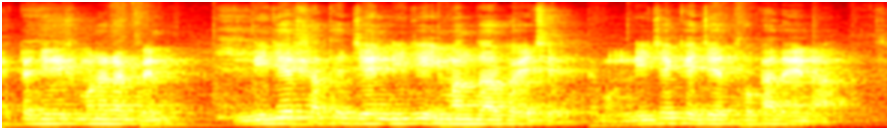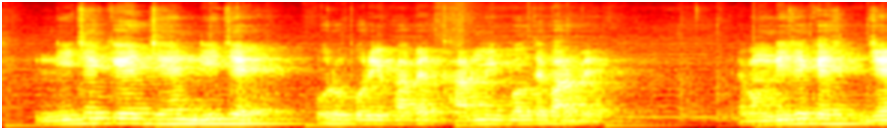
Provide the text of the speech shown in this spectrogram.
একটা জিনিস মনে রাখবেন, নিজের সাথে যে নিজে ইমানদার হয়েছে এবং নিজেকে যে ধোকা দেয় না, নিজেকে যে নিজে পুরোপুরিভাবে ধার্মিক বলতে পারবে এবং নিজেকে যে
